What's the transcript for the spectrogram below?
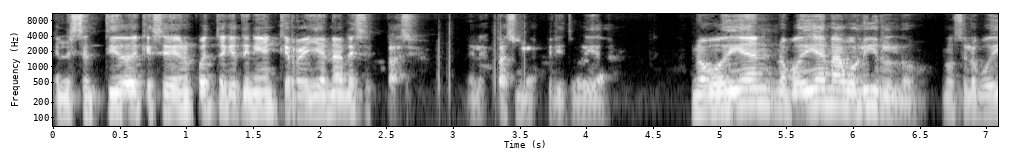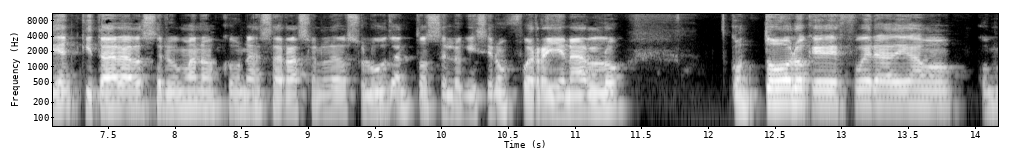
en el sentido de que se dieron cuenta que tenían que rellenar ese espacio, el espacio de la espiritualidad. No podían, no podían abolirlo, no se lo podían quitar a los seres humanos con una racionalidad absoluta, entonces lo que hicieron fue rellenarlo con todo lo que fuera, digamos, con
